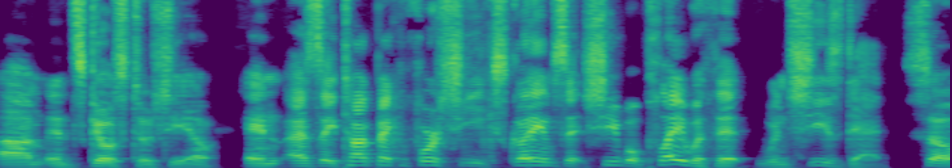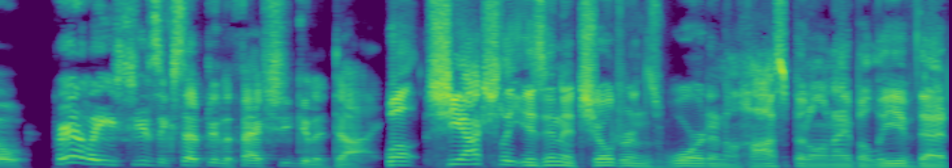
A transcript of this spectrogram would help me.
Um, it's Ghost Toshio. And as they talk back and forth, she exclaims that she will play with it when she's dead. So apparently, she's accepting the fact she's gonna die. Well, she actually is in a children's ward in a hospital, and I believe that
